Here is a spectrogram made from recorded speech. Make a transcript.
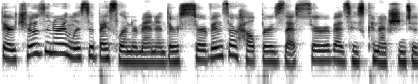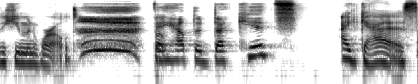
They're chosen or enlisted by Slenderman, and they're servants or helpers that serve as his connection to the human world. they helped the duck kids. I guess.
